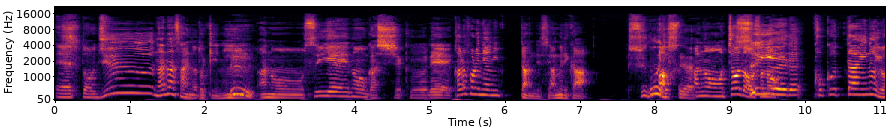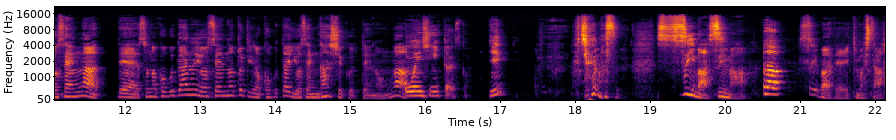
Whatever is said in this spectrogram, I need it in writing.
えーっと、17歳の時に、うんあの、水泳の合宿でカリフォルニアに行ったんですよ、アメリカ。すごいですね。ああの、ちょうどそ水の、泳で？国体の予選があって、その国体の予選の時の国体予選合宿っていうのが、応援しに行ったんですか？え？違います。スイマー、スイマー。あ、スイマーで行きました。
